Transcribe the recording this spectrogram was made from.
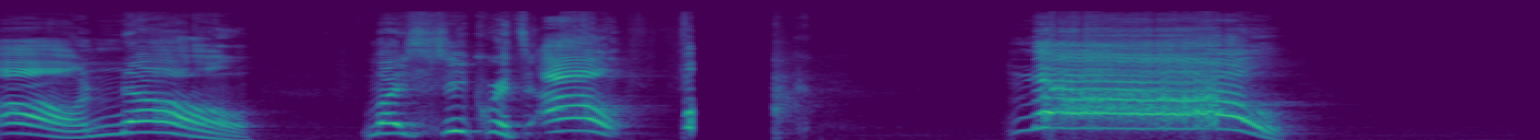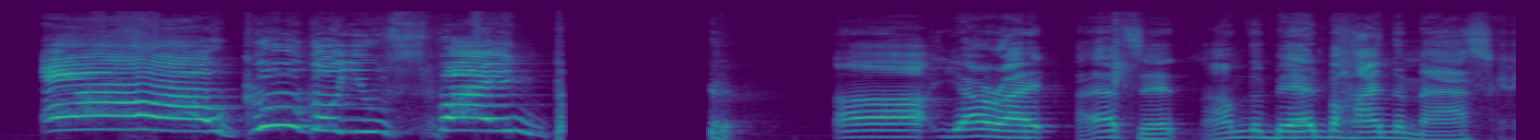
Oh no! My secret's out! Fuck! No! Oh, Google, you spying Uh, yeah, all right. That's it. I'm the man behind the mask.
